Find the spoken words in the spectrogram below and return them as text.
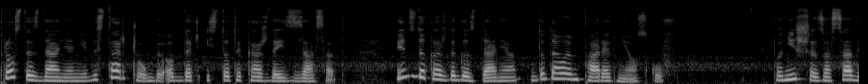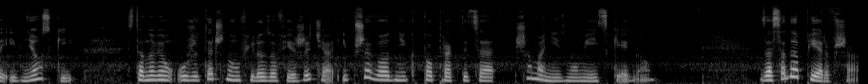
Proste zdania nie wystarczą, by oddać istotę każdej z zasad, więc do każdego zdania dodałem parę wniosków. Poniższe zasady i wnioski stanowią użyteczną filozofię życia i przewodnik po praktyce szamanizmu miejskiego. Zasada pierwsza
